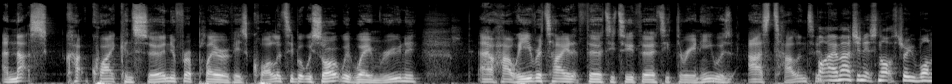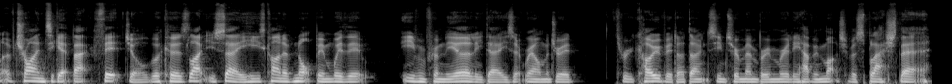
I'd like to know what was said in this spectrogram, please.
And that's quite concerning for a player of his quality. But we saw it with Wayne Rooney uh, how he retired at 32, 33, and he was as talented. But I imagine it's not through want of trying to get back fit, Joel, because like you say, he's kind of not been with it even from the early days at Real Madrid through COVID. I don't seem to remember him really having much of a splash there.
